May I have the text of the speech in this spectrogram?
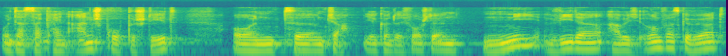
und dass da kein Anspruch besteht und äh, tja, ihr könnt euch vorstellen, nie wieder habe ich irgendwas gehört.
